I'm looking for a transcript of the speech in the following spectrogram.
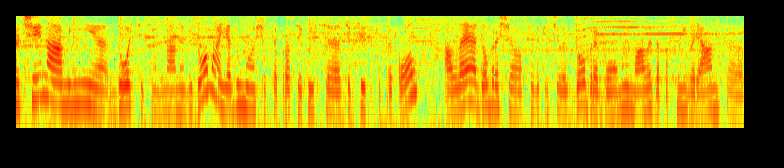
Причина мені досить вона невідома. Я думаю, що це просто якийсь е, сексистський прикол. Але добре, що все закінчилось добре, бо ми мали запасний варіант е,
